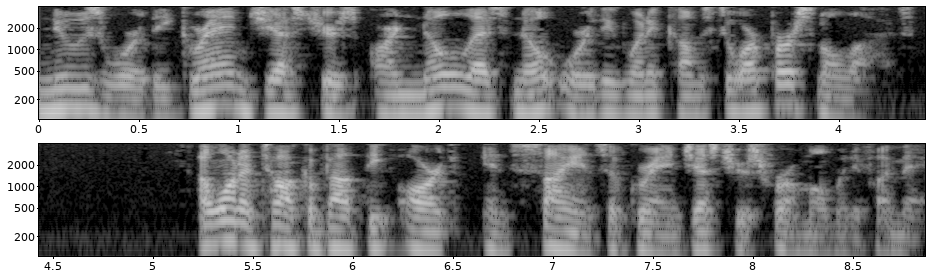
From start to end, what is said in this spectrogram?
newsworthy, grand gestures are no less noteworthy when it comes to our personal lives. I want to talk about the art and science of grand gestures for a moment, if I may.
